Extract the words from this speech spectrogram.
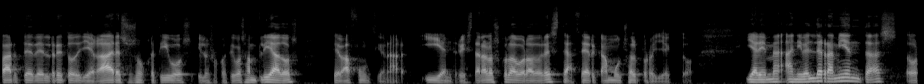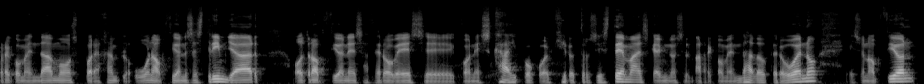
parte del reto de llegar a esos objetivos y los objetivos ampliados, te va a funcionar. Y entrevistar a los colaboradores te acerca mucho al proyecto. Y a nivel de herramientas, os recomendamos, por ejemplo, una opción es StreamYard, otra opción es hacer OBS con Skype o cualquier otro sistema. Skype no es el más recomendado, pero bueno, es una opción.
